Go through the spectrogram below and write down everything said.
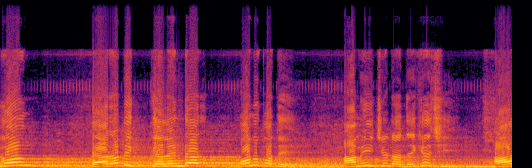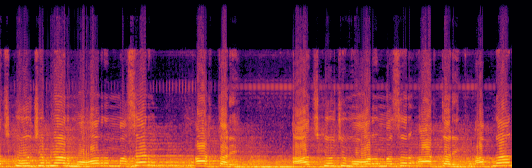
এবং অ্যারাবিক ক্যালেন্ডার অনুপাতে আমি যেটা দেখেছি, আজকে হচ্ছে আপনার মহরম মাসের আট তারিখ। আজকে হচ্ছে মহরম মাসের আট তারিখ। আপনার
